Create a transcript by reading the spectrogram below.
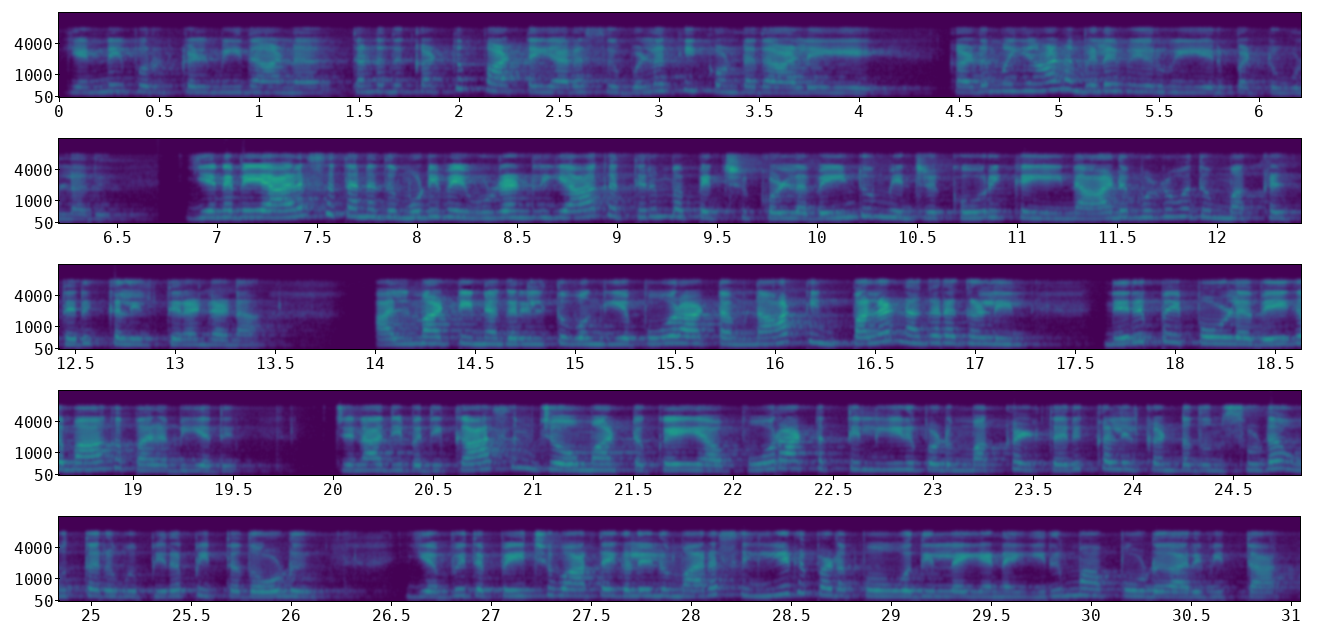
எண்ணெய் பொருட்கள் மீதான தனது கட்டுப்பாட்டை அரசு விலக்கிக் கொண்டதாலேயே கடுமையான விலை உயர்வு ஏற்பட்டு உள்ளது. எனவே அரசு தனது முடிவை உடனடியாக திரும்ப பெற்றுக்கொள்ள வேண்டும் என்ற கோரிக்கையை நாடு முழுவதும் மக்கள் தெருக்களில் திரண்டன. அல்மாட்டி நகரில் துவங்கிய போராட்டம் நாட்டின் பல நகரங்களில் நெருப்பை போல வேகமாக பரவியது. ஜனாதிபதி காசிம் ஜோமா டொகேயா போராட்டத்தில் ஈடுபடும் மக்கள் தெருக்களில் கண்டதும் சுட உத்தரவு பிறப்பித்ததோடு எவ்வித பேச்சுவார்த்தைகளிலும் அரசு ஈடுபட போவதில்லை என இருமாப்போடு அறிவித்தார்.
